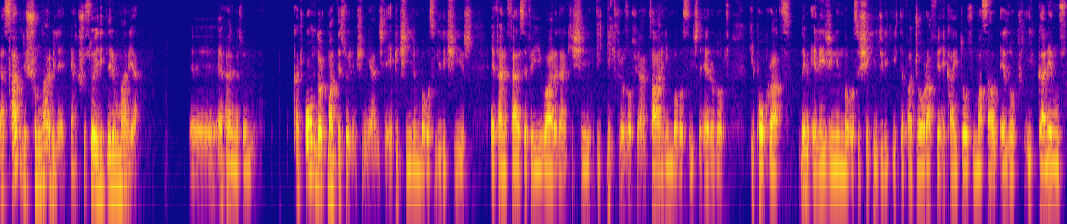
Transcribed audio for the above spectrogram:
Ya sadece şunlar bile yani şu söylediklerim var ya e, efendime söyleyeyim kaç 14 madde söylemişim yani işte epik şiirin babası lirik şiir efendim felsefeyi var eden kişi ilk, ilk filozof yani tarihin babası işte Herodot Hipokrat değil mi? Elejinin babası şehircilik ilk defa coğrafya Hekaitos masal Ezop ilk Galenus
